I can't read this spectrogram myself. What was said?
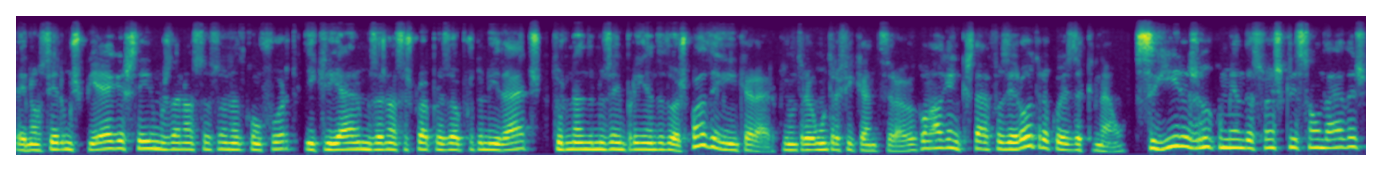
é não sermos piegas, sairmos da nossa zona de conforto e criarmos as nossas próprias oportunidades, tornando-nos empreendedores. Podem encarar um, tra um traficante de droga como alguém que está a fazer outra coisa que não, seguir as recomendações que lhe são dadas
